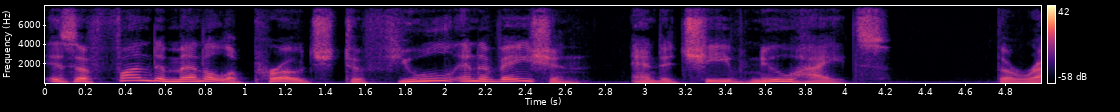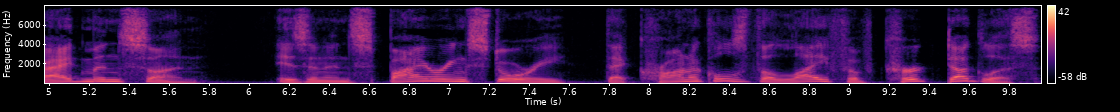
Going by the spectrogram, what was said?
is a fundamental approach to fuel innovation and achieve new heights. The Ragman's Son is an inspiring story that chronicles the life of Kirk Douglas,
